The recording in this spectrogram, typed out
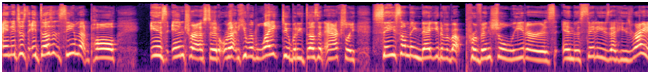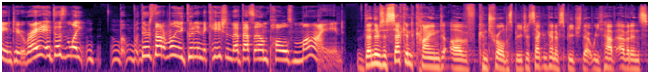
And it just it doesn't seem that Paul is interested or that he would like to, but he doesn't actually say something negative about provincial leaders in the cities that he's writing to, right? It doesn't like, there's not really a good indication that that's on Paul's mind. Then there's a second kind of controlled speech, a second kind of speech that we have evidence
